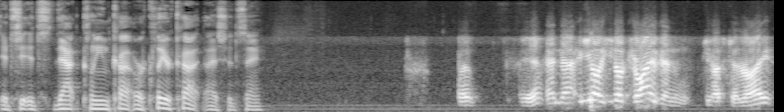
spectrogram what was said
it's it's that clean cut or clear cut, I should say. Yeah. And uh, you're you're driving, Justin, right?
